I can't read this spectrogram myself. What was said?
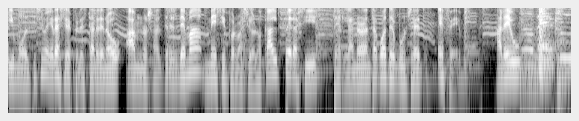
i moltíssimes gràcies per estar de nou amb nosaltres. Demà més informació local per així per la 94.7 FM. Adeu!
